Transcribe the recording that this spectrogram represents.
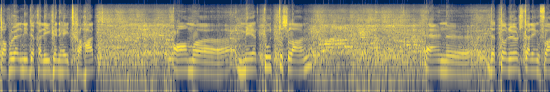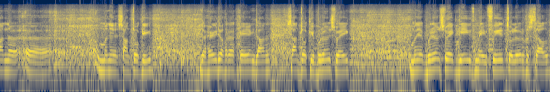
toch wel niet de gelegenheid gehad om meer toe te slaan en de teleurstelling van meneer Santoki, de huidige regering dan, Santoki Brunswijk. Meneer Brunswijk die heeft mij veel teleurgesteld.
